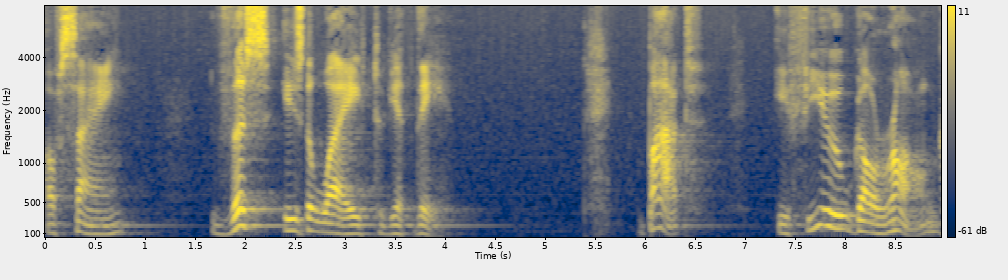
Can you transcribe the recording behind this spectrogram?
of saying, this is the way to get there. But if you go wrong,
